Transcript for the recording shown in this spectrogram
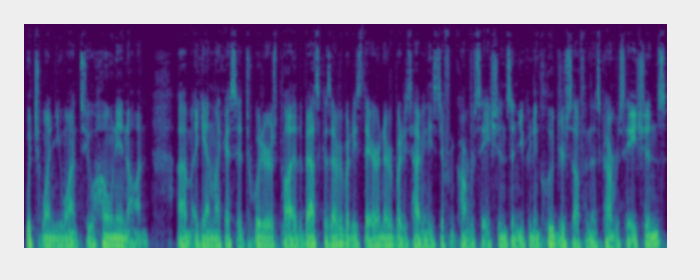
which one you want to hone in on. Um, again, like I said, Twitter is probably the best because everybody's there and everybody's having these different conversations, and you can include yourself in those conversations.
